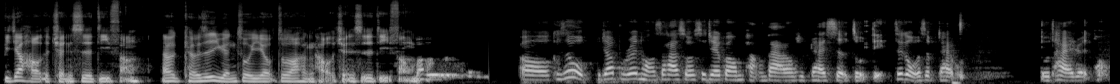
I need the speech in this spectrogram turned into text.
比较好的诠释的地方，然后可是原作也有做到很好的诠释的地方吧。哦，可是我比较不认同是，他说世界观庞大的东西不太适合做电影，这个我是不太不不太认同。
